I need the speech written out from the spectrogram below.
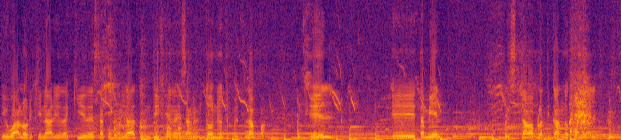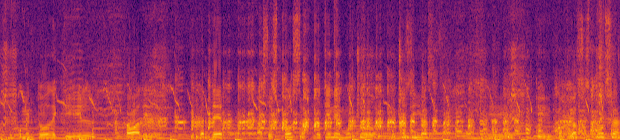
igual originario de aquí, de esta comunidad indígena de San Antonio de Petlapa. Él eh, también estaba platicando con él, me comentó de que él acaba de, de perder a su esposa, no tiene mucho, muchos días eh, que perdió a su esposa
